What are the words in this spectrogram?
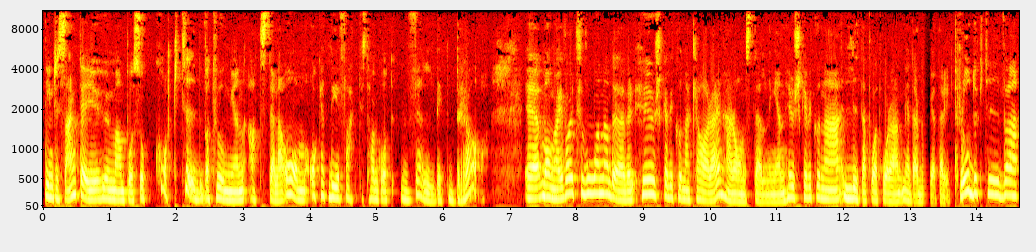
det intressanta är ju hur man på så kort tid var tvungen att ställa om och att det faktiskt har gått väldigt bra. Eh, många har ju varit förvånade över hur ska vi kunna klara den här omställningen? Hur ska vi kunna lita på att våra medarbetare är produktiva?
